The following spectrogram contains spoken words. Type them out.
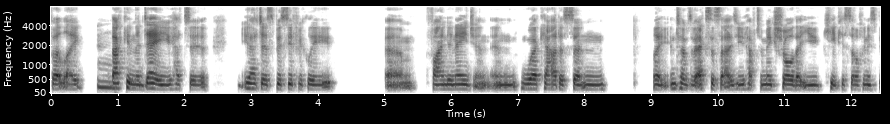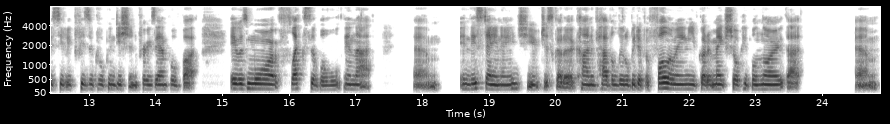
But like mm. back in the day, you had to you had to specifically um, find an agent and work out a certain like in terms of exercise you have to make sure that you keep yourself in a specific physical condition for example but it was more flexible in that um, in this day and age you've just got to kind of have a little bit of a following you've got to make sure people know that um,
